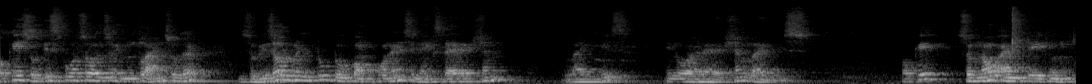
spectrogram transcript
Okay. So this force also inclined so that this resolve into two components in x direction like this in y direction like this. Okay so now i am taking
